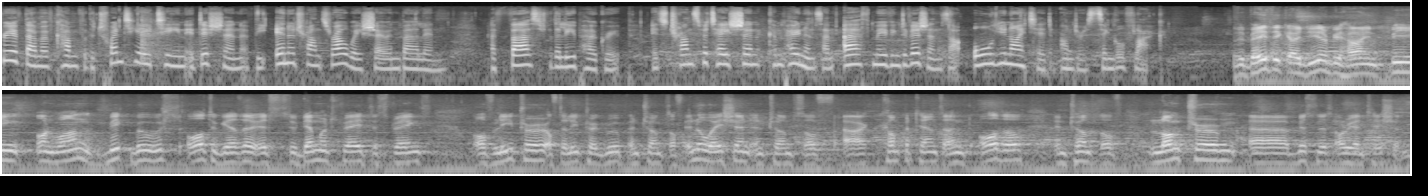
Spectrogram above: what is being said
Three of them have come for the 2018 edition of the InnoTrans Railway Show in Berlin, a first for the Liebherr Group. Its transportation, components, and earth moving divisions are all united under a single flag. The basic idea behind being on one big booth all together is to demonstrate the strength of Liebherr, of the Liebherr Group in terms of innovation, in terms of uh, competence, and also in terms of long-term uh, business orientation.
